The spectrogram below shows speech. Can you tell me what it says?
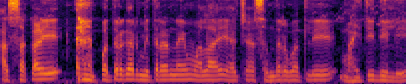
आज सकाळी पत्रकार मित्रांनी मला याच्या संदर्भातली माहिती दिली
